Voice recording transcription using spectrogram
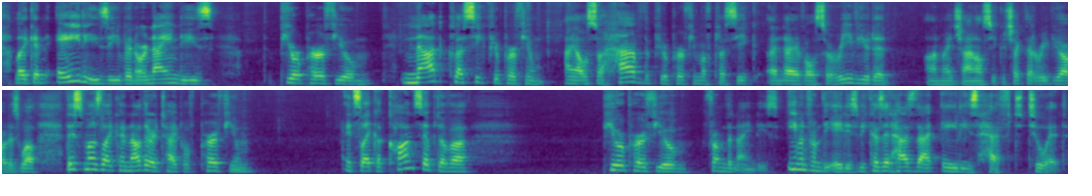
like an 80s even or 90s pure perfume. Not Classique pure perfume. I also have the pure perfume of Classique, and I've also reviewed it on my channel, so you could check that review out as well. This smells like another type of perfume. It's like a concept of a pure perfume from the 90s, even from the 80s, because it has that 80s heft to it.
